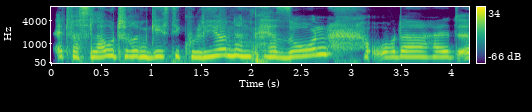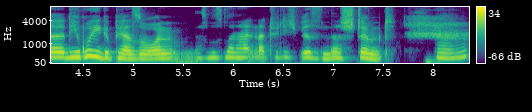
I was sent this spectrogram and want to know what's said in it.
etwas lauteren, gestikulierenden Person oder halt äh, die ruhige Person. Das muss man halt natürlich wissen, das stimmt. Mhm.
